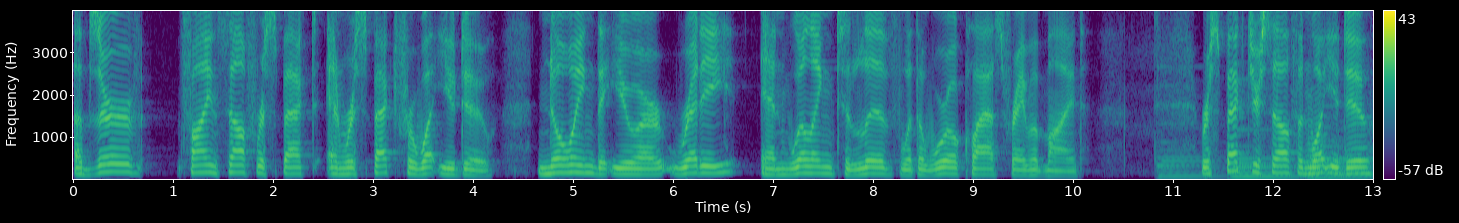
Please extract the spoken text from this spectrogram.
observe, find self respect, and respect for what you do, knowing that you are ready and willing to live with a world class frame of mind. Respect yourself and what you do.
